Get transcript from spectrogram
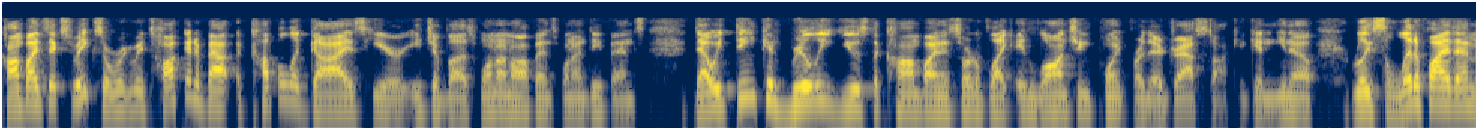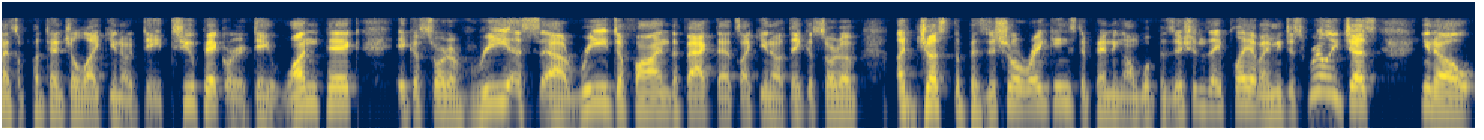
Combine's next week. So we're going to be talking about a couple of guys here, each of us, one on offense, one on defense, that we think can really use the combine as sort of like a launching point for their draft stock. Again, you know, really solidify them as a potential like, you know, day two pick or a day one pick. It could sort of re uh, redefine the fact that it's like, you know, they could sort of adjust the positional rankings depending on what positions they play. I mean, just really just, you know,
